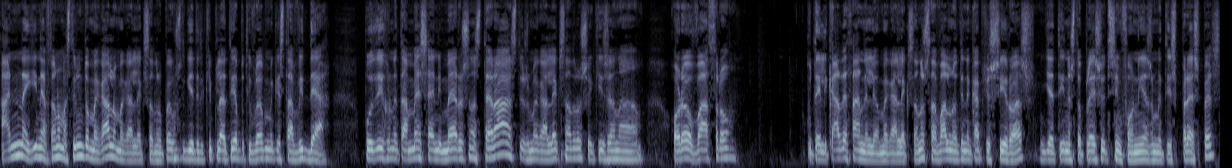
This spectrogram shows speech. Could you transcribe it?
Αν είναι να γίνει αυτό, να μας στείλουν το μεγάλο Μέγα Αλέξανδρο που έχουν στην κεντρική πλατεία που τη βλέπουμε και στα βίντεο που δείχνουν τα μέσα ενημέρωσης. Ένας τεράστιος Μέγα Αλέξανδρο εκεί σε ένα ωραίο βάθρο που τελικά δεν θα είναι, λέει ο Μεγαλέξανδρο, θα βάλουν ότι είναι κάποιος ήρωας, γιατί είναι στο πλαίσιο της συμφωνίας με τις πρέσπες.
